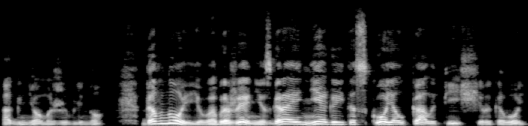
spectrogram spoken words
огнем оживлено. Давно ее воображение, сгорая негой и тоской, алкало пищи роковой.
